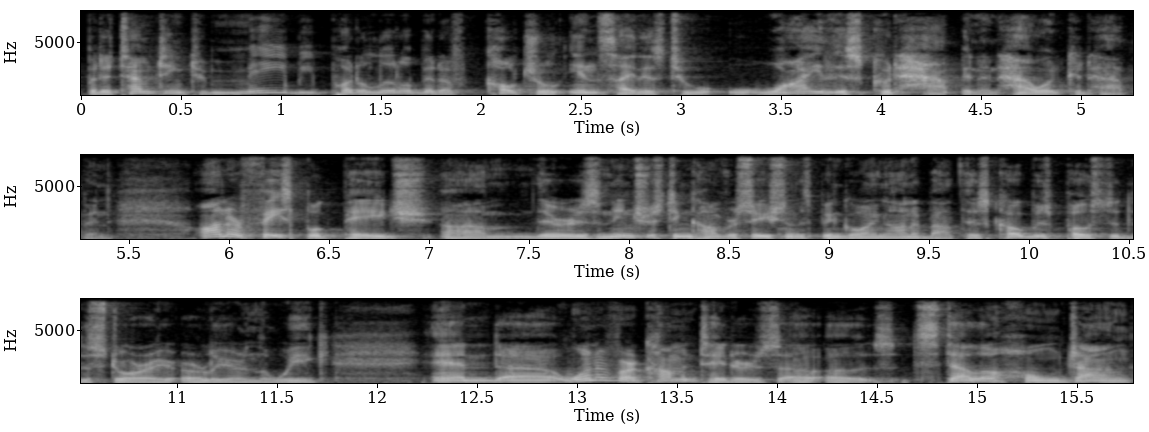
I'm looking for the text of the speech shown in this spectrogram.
but attempting to maybe put a little bit of cultural insight as to why this could happen and how it could happen. On our Facebook page. Um, there is an interesting conversation that's been going on about this. Cobus posted the story earlier in the week, and uh, one of our commentators, uh, uh, Stella Hongzhang,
